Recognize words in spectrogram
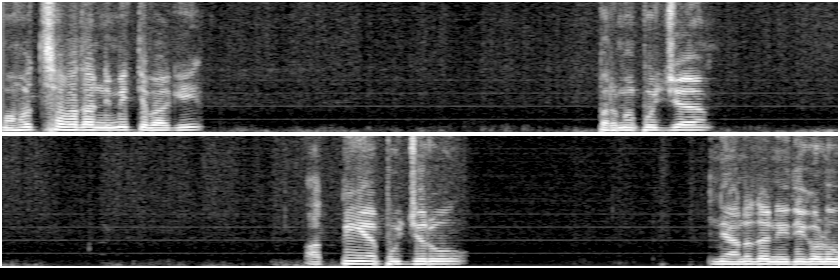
ಮಹೋತ್ಸವದ ನಿಮಿತ್ತವಾಗಿ ಪರಮಪೂಜ್ಯ ಆತ್ಮೀಯ ಪೂಜ್ಯರು ಜ್ಞಾನದ ನಿಧಿಗಳು,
